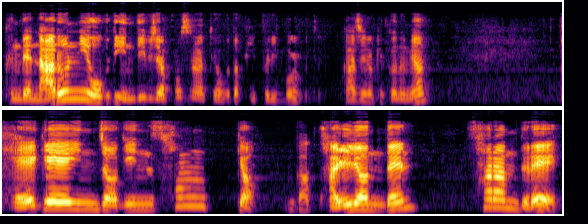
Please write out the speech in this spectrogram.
근데 not only of the individual personality of the people involved 까지 이렇게 끊으면 개개인적인 성격, 그러니까 관련된 사람들의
